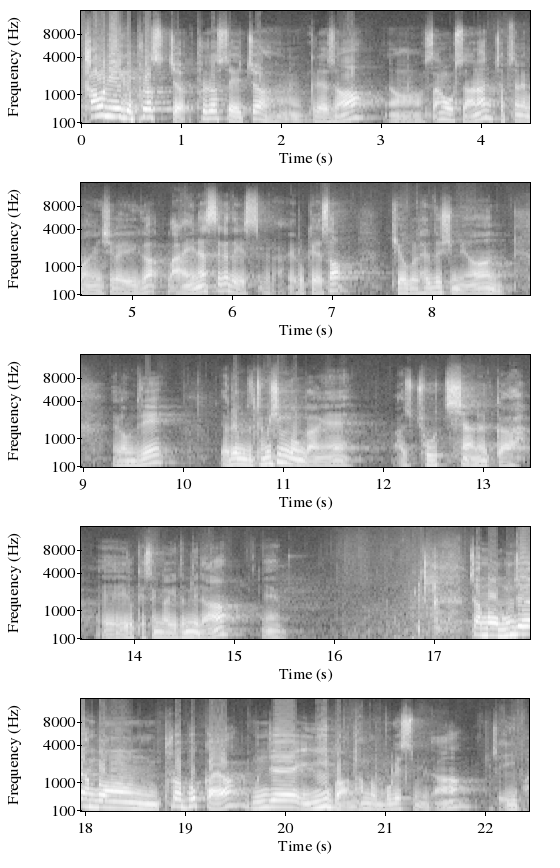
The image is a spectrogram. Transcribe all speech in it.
타원이 여기가 플러스죠, 플러스였죠? 그래서, 어, 쌍곡선은 접선의 방정식이 여기가 마이너스가 되겠습니다. 이렇게 해서 기억을 해 두시면 여러분들이, 여러분들 정신 건강에 아주 좋지 않을까, 예, 이렇게 생각이 듭니다. 예. 자, 뭐 문제 한번 풀어볼까요? 문제 2번 한번 보겠습니다. 문제 2번.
